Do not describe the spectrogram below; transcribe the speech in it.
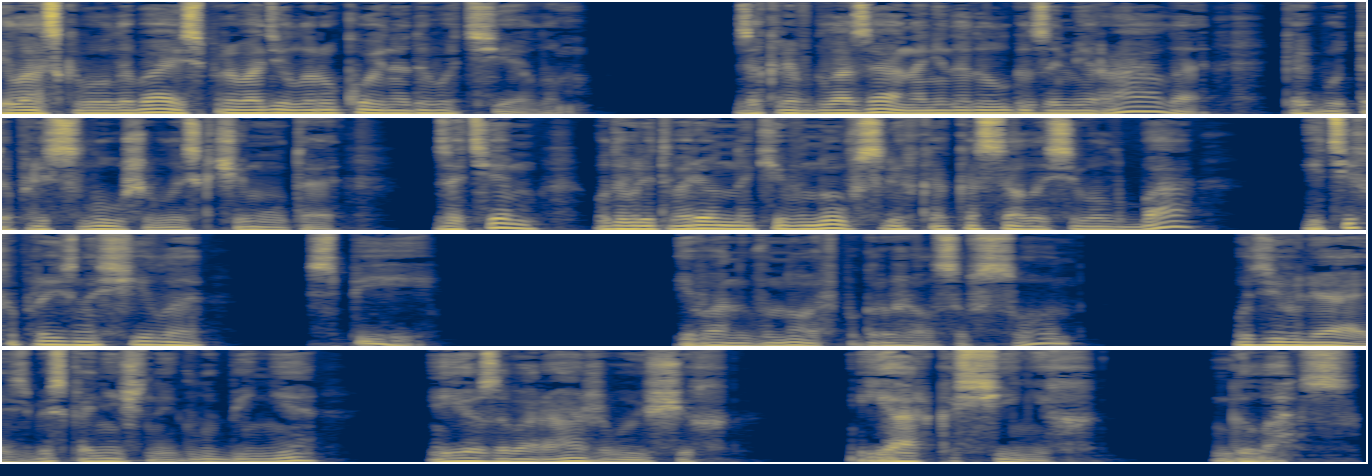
и, ласково улыбаясь, проводила рукой над его телом. Закрыв глаза, она ненадолго замирала, как будто прислушивалась к чему-то, Затем, удовлетворенно кивнув, слегка касалась его лба и тихо произносила «Спи». Иван вновь погружался в сон, удивляясь бесконечной глубине ее завораживающих ярко-синих глаз.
